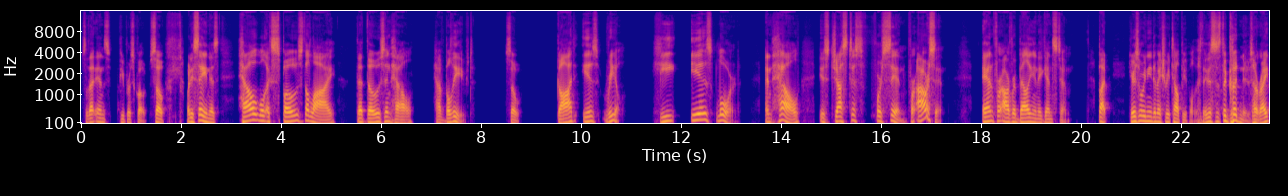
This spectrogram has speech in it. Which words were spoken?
So that ends Pieper's quote. So what he's saying is hell will expose the lie that those in hell have believed. So God is real. He is Lord, and hell is justice for sin, for our sin, and for our rebellion against him. But here's what we need to make sure we tell people this is the good news, all right?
